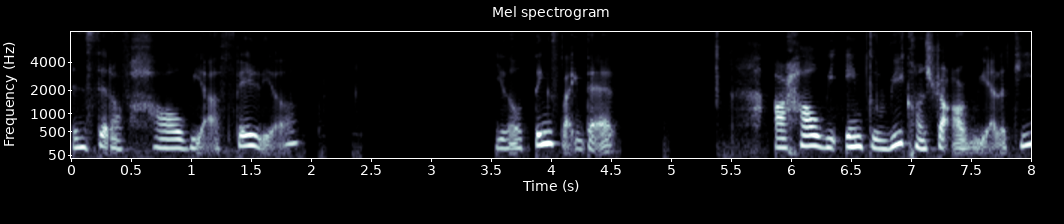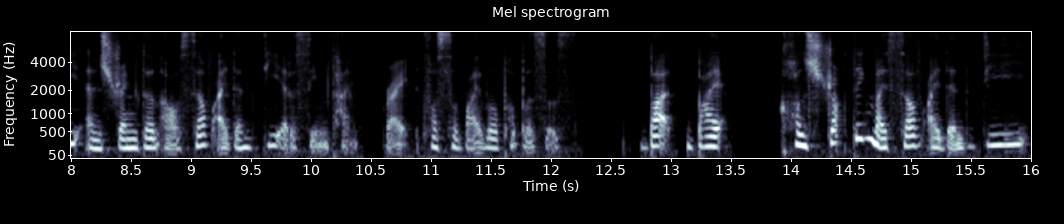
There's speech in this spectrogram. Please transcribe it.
instead of how we are a failure, you know, things like that, are how we aim to reconstruct our reality and strengthen our self identity at the same time, right? For survival purposes. But by constructing my self identity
